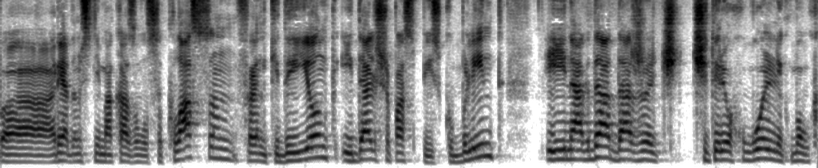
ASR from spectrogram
а, рядом с ним оказывался Классен, Фрэнки де Йонг. И дальше по списку Блинд – и иногда даже четырехугольник, мог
